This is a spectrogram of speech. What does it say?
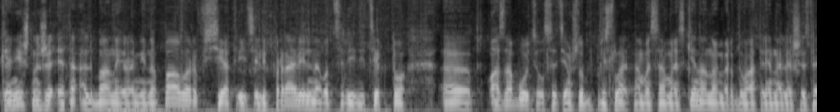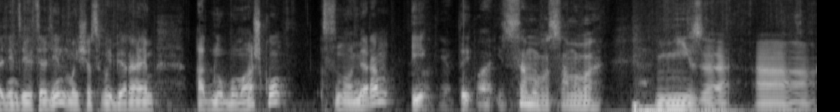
Конечно же, это Альбана и Рамина Пауэр. Все ответили правильно. Вот среди тех, кто э, озаботился тем, чтобы прислать нам смс на номер 2306191, мы сейчас выбираем одну бумажку с номером. И вот ты... Из самого-самого низа а,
